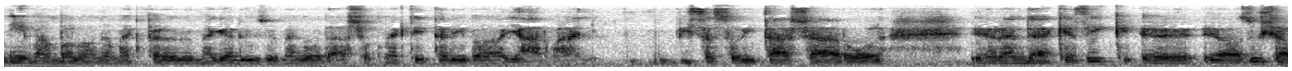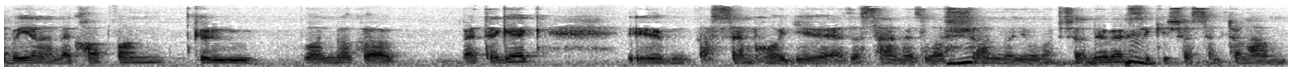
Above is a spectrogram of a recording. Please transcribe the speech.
nyilvánvalóan a megfelelő megelőző megoldások megtételével a járvány visszaszorításáról rendelkezik. Az USA-ban jelenleg 60 körül vannak a betegek, azt hiszem, hogy ez a szám ez lassan, mhm. nagyon lassan növekszik, és azt hiszem talán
